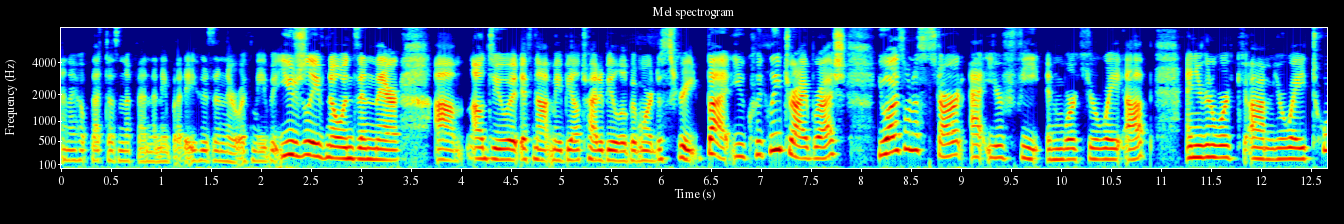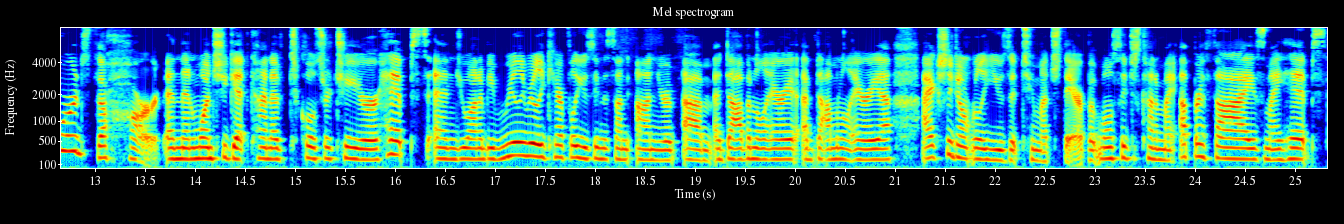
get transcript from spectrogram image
and I hope that doesn't offend anybody who's in there with me. But usually, if no one's in there, um, I'll do it. If not, maybe I'll try to be a little bit more discreet. But you quickly dry brush. You always want to start at your feet and work your way up, and you're going to work um, your way towards the heart. And then once you get kind of closer to your hips, and you want to be really, really careful using this on, on your um, abdominal area. Abdominal area. I actually don't really use it too much there, but mostly just kind of my upper thighs, my hips,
